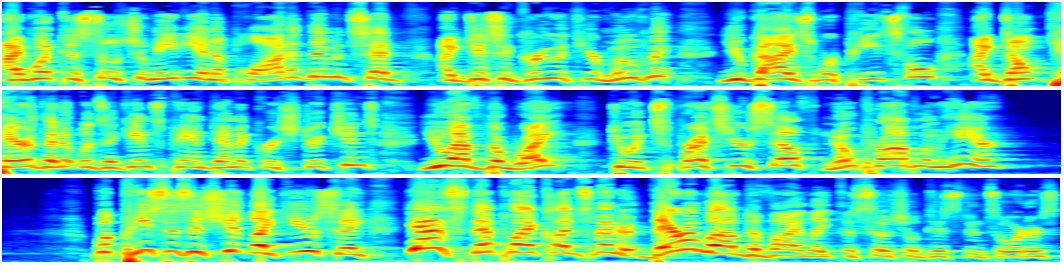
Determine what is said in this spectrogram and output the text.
I went to social media and applauded them and said, I disagree with your movement. You guys were peaceful. I don't care that it was against pandemic restrictions. You have the right to express yourself. No problem here. But pieces of shit like you say, yes, that Black Lives Matter, they're allowed to violate the social distance orders,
